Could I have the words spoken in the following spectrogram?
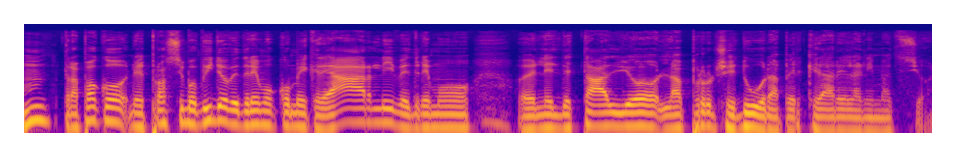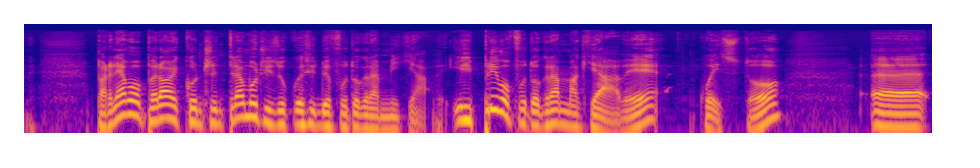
Mm? Tra poco nel prossimo video vedremo come crearli, vedremo eh, nel dettaglio la procedura per creare l'animazione. Parliamo però e concentriamoci su questi due fotogrammi chiave. Il primo fotogramma chiave questo, eh,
